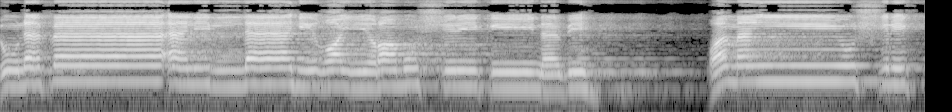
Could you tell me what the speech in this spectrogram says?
حنفاء لله غير مشركين به ومن يشرك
